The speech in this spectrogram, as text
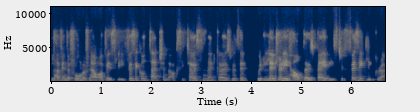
love in the form of now obviously physical touch and the oxytocin that goes with it would literally help those babies to physically grow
